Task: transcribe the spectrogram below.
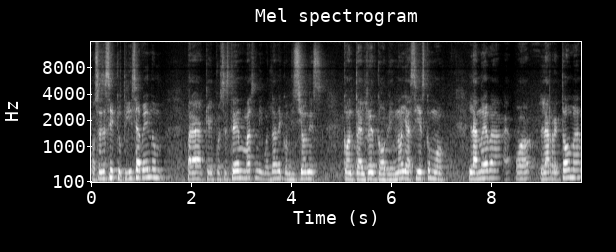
O sea, es decir, que utiliza Venom para que pues esté más en igualdad de condiciones contra el Red Goblin, ¿no? Y así es como la nueva o la retoma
